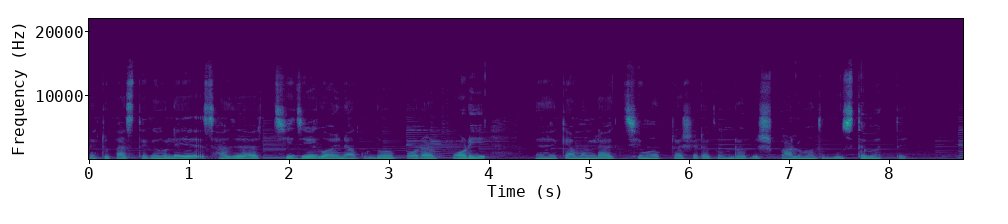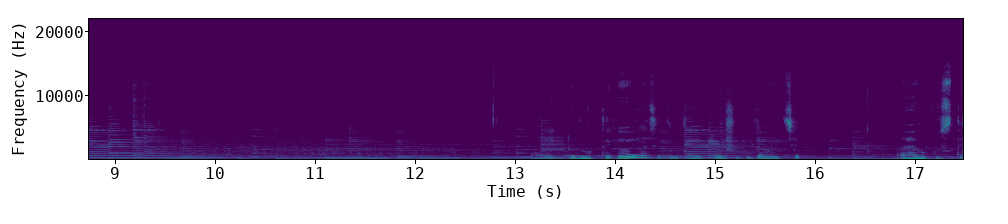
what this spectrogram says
একটু কাছ থেকে হলে সাজাচ্ছি যে গয়নাগুলো পরার পরে কেমন লাগছে মুখটা সেটা তোমরা বেশ ভালো মতো বুঝতে পারতে। একটু দূর থেকে হয়ে গেছে তো তাই একটু অসুবিধা হচ্ছে। আহ, বুঝতে।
